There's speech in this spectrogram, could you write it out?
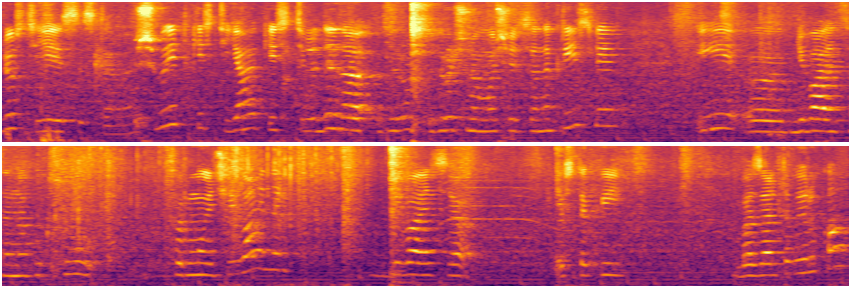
плюс цієї системи? Швидкість, якість. Людина зру- зручно мощується на кріслі і е, вдівається на куксу формуючий лайнер, вдівається ось такий базальтовий рукав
